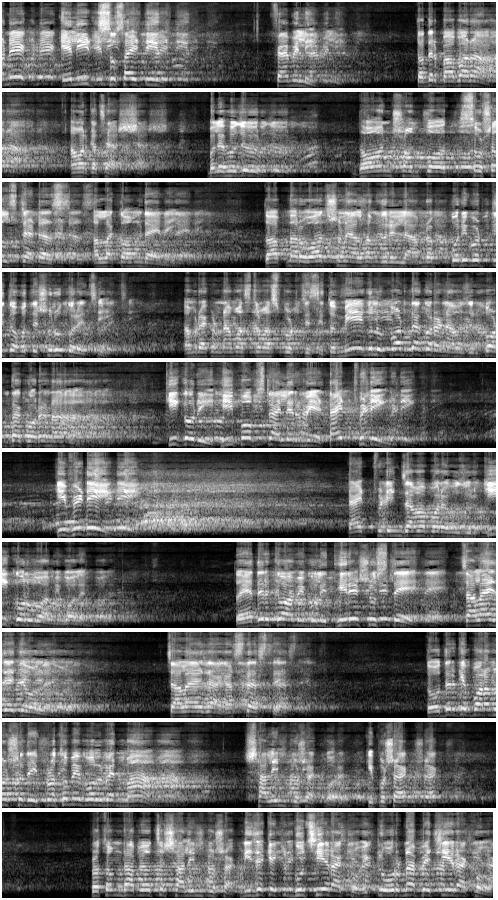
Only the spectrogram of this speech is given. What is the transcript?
অনেক এলিট সোসাইটির ফ্যামিলি তাদের বাবারা আমার কাছে আস। বলে, হুজুর, ধন, সম্পদ সোশ্যাল স্ট্যাটাস আল্লাহ কম দেয় নাই। তো আপনার ওয়াজ শুনে আলহামদুলিল্লাহ আমরা পরিবর্তিত হতে শুরু করেছি। আমরা এখন নামাজ টামাজ পড়তেছি। তো মেয়েগুলো পর্দা করে না, হুজুর, পর্দা করে না। কি করি? হিপ হপ স্টাইলের মেয়ে টাইট ফিটিং কি ফিটিং টাইট ফিটিং জামা পরে হুজুর, কি করব আমি বলেন? তো এদেরকেও আমি বলি, ধীরে সুস্থে চালায় যাইতে বলেন। চালায় যাক, আস্তে আস্তে। তো ওদেরকে পরামর্শ দেই, প্রথমে বলবেন মা, শালীন পোশাক পরো কি পোশাক? প্রথম ধাপে হচ্ছে শালীন পোশাক। নিজেকে একটু গুছিয়ে রাখো, একটু ওড়না পেঁচিয়ে রাখো,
